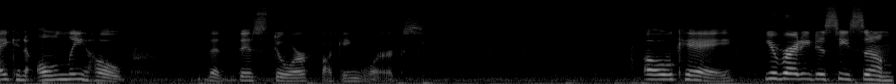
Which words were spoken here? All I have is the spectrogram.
I can only hope that this door fucking works. Okay. You ready to see some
